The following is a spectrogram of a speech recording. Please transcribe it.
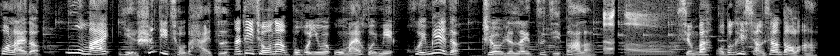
过来的，雾霾也是地球的孩子。那地球呢不会因为雾霾毁灭，毁灭的只有人类自己罢了。行吧，我都可以想象到了啊，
